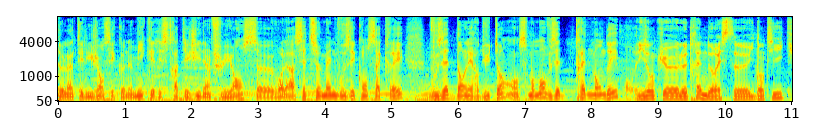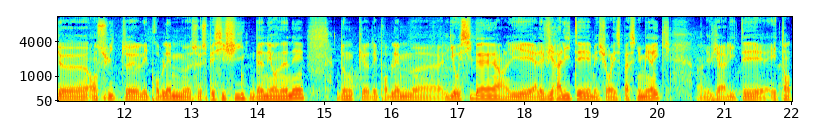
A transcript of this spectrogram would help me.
de l'intelligence économique et des stratégies d'influence. Euh, voilà, cette semaine vous est consacrée, vous êtes dans l'air du temps en ce moment, vous êtes très demandé. Bon, disons que le trend reste euh, identique. euh, ensuite, euh, les problèmes se spécifient d'année en année. Donc, des problèmes euh, liés au cyber, liés à la viralité, mais sur l'espace numérique. Hein, la viralité étant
